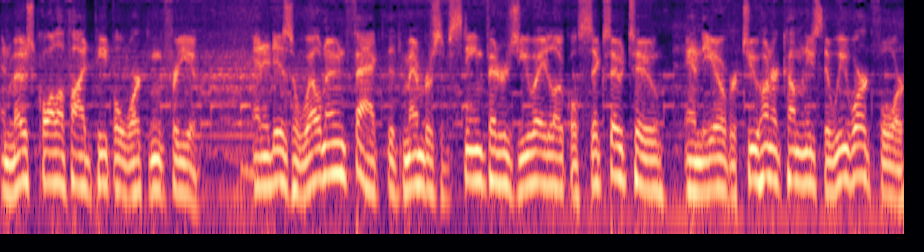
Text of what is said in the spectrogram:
and most qualified people working for you. And it is a well known fact that the members of Steamfitters UA Local 602 and the over 200 companies that we work for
